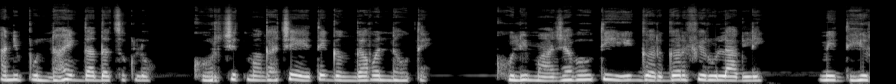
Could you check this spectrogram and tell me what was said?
आणि पुन्हा एकदा दचकलो. खुर्चीत मगाचे ते गंगावन नव्हते. खोली माझ्याभोवती गरगर फिरू लागली. मी धीर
